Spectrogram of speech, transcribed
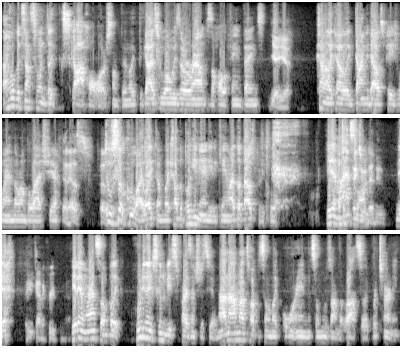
I hope it's not someone like Scott Hall or something like the guys who always are around because the Hall of Fame things. Yeah, yeah, Kind of like how like Diamond Dallas Page went won the Rumble last year. yeah. That was. That was It was so cool. I liked them. Like how the Boogeyman even came. I thought that was pretty cool. He didn't I took a picture long. of that dude. Yeah. He kind of creepy, man. He didn't last long, but who do you think is going to be a surprise entrance here? Now, now I'm not talking someone like Orton and someone who's on the roster, like returning.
